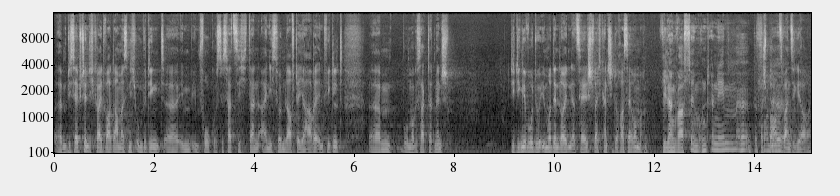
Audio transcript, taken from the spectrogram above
Ähm, die Selbstständigkeit war damals nicht unbedingt äh, im, im, Fokus. Das hat sich dann eigentlich so im Laufe der Jahre entwickelt, ähm, wo man gesagt hat, Mensch, die Dinge, wo du immer den Leuten erzählst, vielleicht kannst du die doch auch selber machen. Wie lange warst du im Unternehmen? Äh, bevor das war 20 Jahre.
